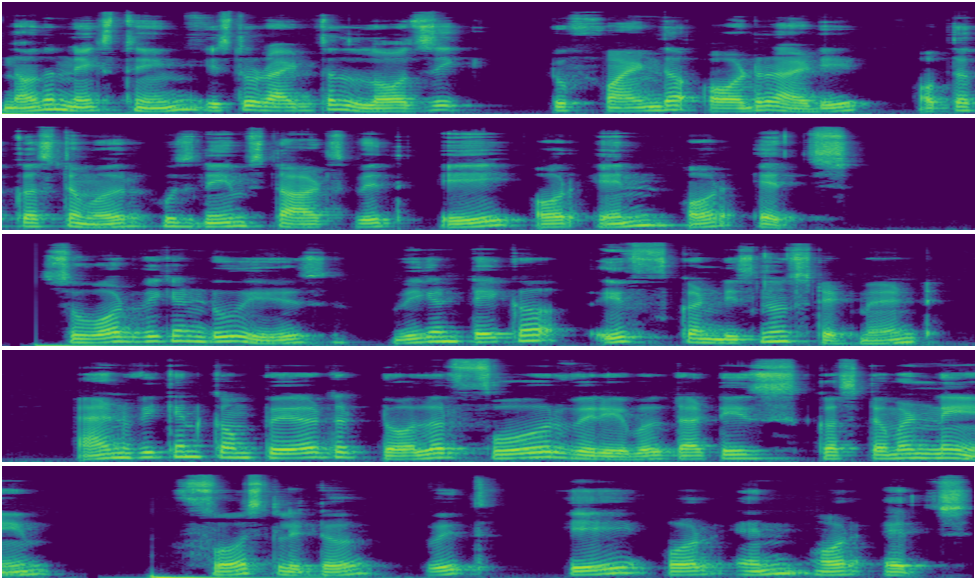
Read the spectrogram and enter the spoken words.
Now the next thing is to write the logic to find the order ID of the customer whose name starts with A or N or H. So what we can do is we can take a if conditional statement and we can compare the $4 variable that is customer name first letter with A or N or H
